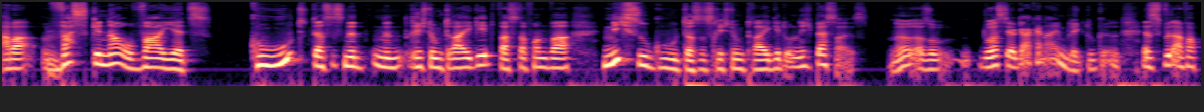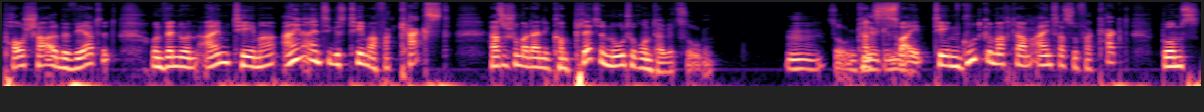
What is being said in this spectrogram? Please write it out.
Aber was genau war jetzt gut, dass es eine Richtung 3 geht, was davon war nicht so gut, dass es Richtung 3 geht und nicht besser ist. Ne? Also du hast ja gar keinen Einblick. Du, es wird einfach pauschal bewertet und wenn du in einem Thema ein einziges Thema verkackst, hast du schon mal deine komplette Note runtergezogen. Mhm. So, du kannst ja, genau. zwei Themen gut gemacht haben, eins hast du verkackt, bums,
